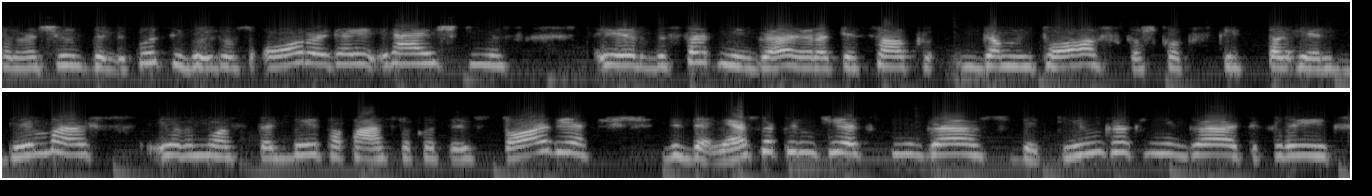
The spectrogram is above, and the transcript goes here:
panašius dalykus, įvairius oro reiškinius. Ir visa knyga yra tiesiog gamtos kažkoks kaip pagerbimas ir nuostabiai papasakota istorija. Didelės apimties knyga, sudėtinga knyga, tikrai uh,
